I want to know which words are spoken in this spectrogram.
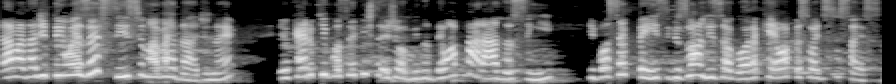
na verdade, tem um exercício, na verdade, né? Eu quero que você que esteja ouvindo dê uma parada assim e você pense, visualize agora que é uma pessoa de sucesso.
